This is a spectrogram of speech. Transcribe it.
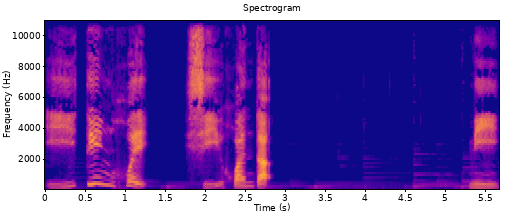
一定会喜欢的。你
